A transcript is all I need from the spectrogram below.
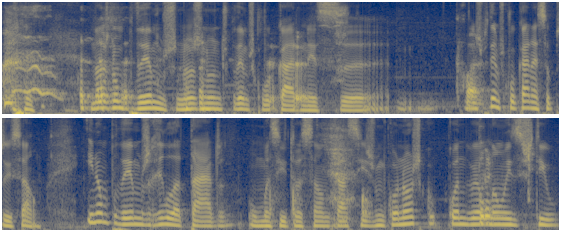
Nós não podemos, nós não nos podemos colocar nesse. Nós Claro. podemos colocar nessa posição e não podemos relatar uma situação de racismo connosco quando ele Por- não existiu.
